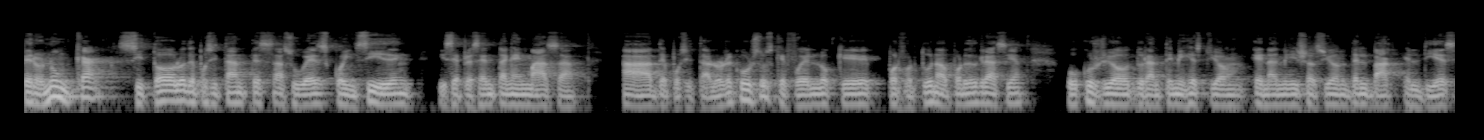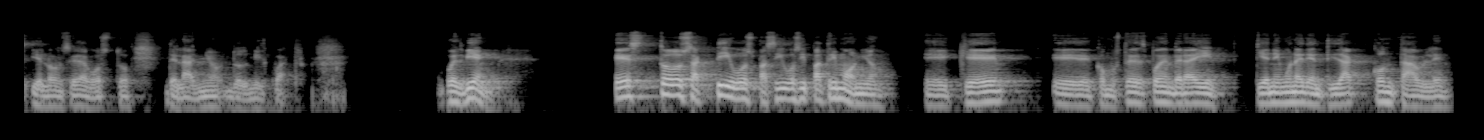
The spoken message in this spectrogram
Pero nunca si todos los depositantes a su vez coinciden y se presentan en masa a depositar los recursos, que fue lo que, por fortuna o por desgracia, ocurrió durante mi gestión en administración del BAC el 10 y el 11 de agosto del año 2004. Pues bien, estos activos, pasivos y patrimonio, eh, que eh, como ustedes pueden ver ahí, tienen una identidad contable,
